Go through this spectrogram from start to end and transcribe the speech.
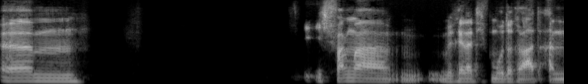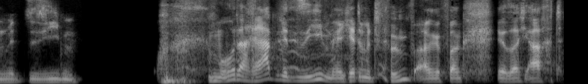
Ähm, ich fange mal relativ moderat an mit sieben. Moderat mit sieben. Ich hätte mit fünf angefangen. Ja, sag ich acht.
